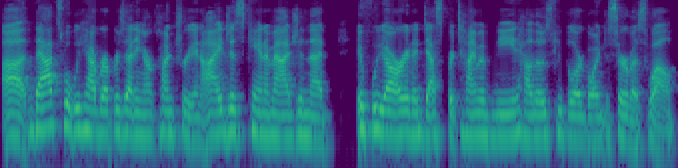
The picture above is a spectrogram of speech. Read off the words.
Uh, that's what we have representing our country. And I just can't imagine that if we are in a desperate time of need, how those people are going to serve us well.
